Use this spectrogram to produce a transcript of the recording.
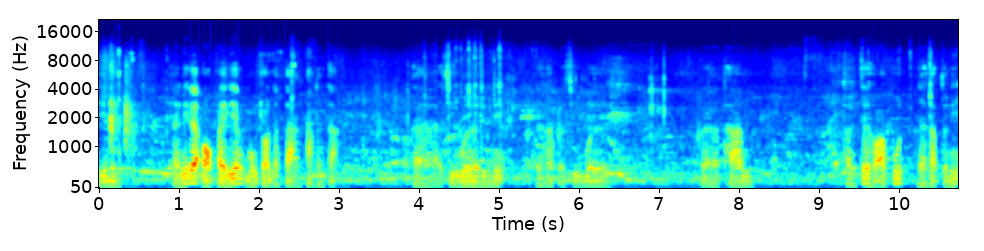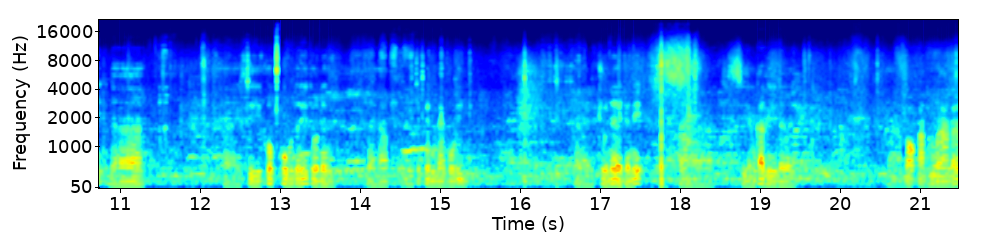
ทีหนึงอันนี้ก็ออกไปเลี้ยงวงจรต่างๆ ภาคต่างๆอ่า achiever ดูนี้นะครับ achiever อ่าทานทานเตอร์ของอาพุทนะครับตัวนี้นะฮะอ่า AC ควบคุมตัวนี้ตัวหนึ่งนะครับนนี้จะเป็น memory จูเนอร์ตัวนี้ เสียงก็ดีเลยบล็อกการทำงานแล้ว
